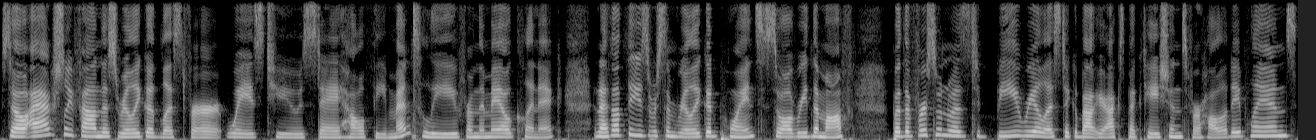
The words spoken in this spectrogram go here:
So I actually found this really good list for ways to stay healthy mentally from the Mayo Clinic. And I thought these were some really good points. So I'll read them off. But the first one was to be realistic about your expectations for holiday plans.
